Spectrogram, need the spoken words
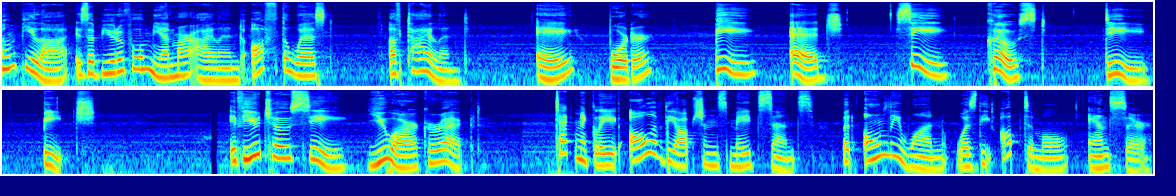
Chompila is a beautiful Myanmar island off the west of Thailand. A. Border. B. Edge. C. Coast. D. Beach. If you chose C, you are correct. Technically, all of the options made sense, but only one was the optimal answer.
